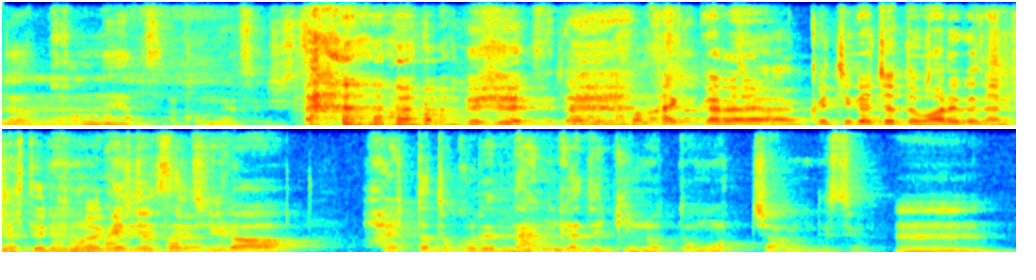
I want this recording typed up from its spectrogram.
だからこんなやつこんなやつです だってこのさっきから口がちょっと悪くなってきてるわけですよこんな人たちねが入ったところで何ができるのって思っちゃうんですよ。うん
